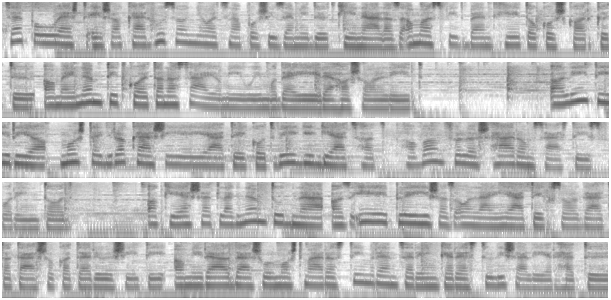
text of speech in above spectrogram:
CEP OS-t és akár 28 napos üzemidőt kínál az Amazfit Band 7 okos karkötő, amely nem titkoltan a Xiaomi új modelljére hasonlít. A Lit írja, most egy rakás IE játékot végigjátszhatsz, ha van fölös 310 forintod. Aki esetleg nem tudná, az EA Play is az online játékszolgáltatásokat erősíti, ami ráadásul most már a Steam rendszerén keresztül is elérhető.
